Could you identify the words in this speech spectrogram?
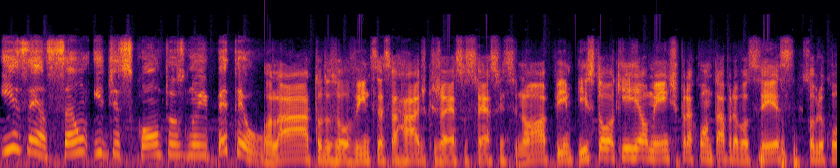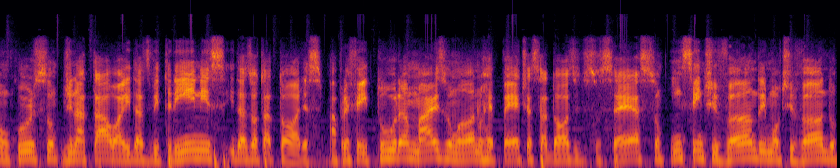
isenção isenção e descontos no IPTU. Olá todos os ouvintes dessa rádio que já é sucesso em Sinop. E estou aqui realmente para contar para vocês sobre o concurso de Natal aí das vitrines e das rotatórias. A prefeitura mais um ano repete essa dose de sucesso, incentivando e motivando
